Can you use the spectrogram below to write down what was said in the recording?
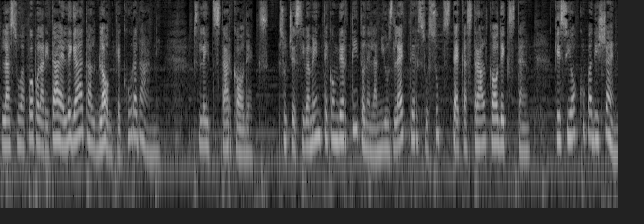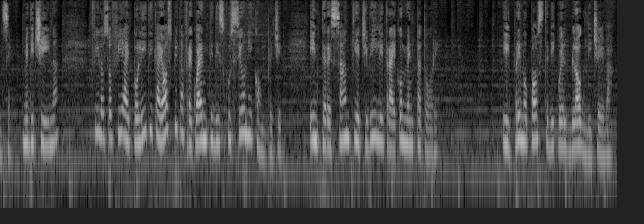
La sua popolarità è legata al blog che cura da anni. Slate Star Codex, successivamente convertito nella newsletter su Substack Astral Codex 10, che si occupa di scienze, medicina, filosofia e politica e ospita frequenti discussioni complici, interessanti e civili tra i commentatori. Il primo post di quel blog diceva,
